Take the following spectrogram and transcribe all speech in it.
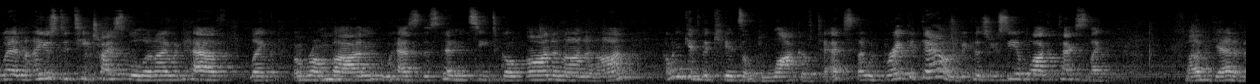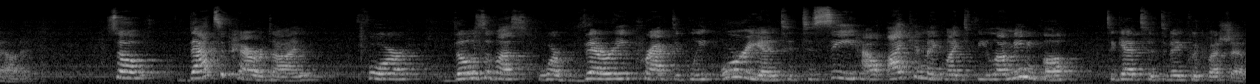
when I used to teach high school and I would have like a Ramban who has this tendency to go on and on and on, I wouldn't give the kids a block of text, I would break it down because you see a block of text like, forget about it. So that's a paradigm for those of us who are very practically oriented to see how I can make my tefillah meaningful to get to Dveikut Vashem.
